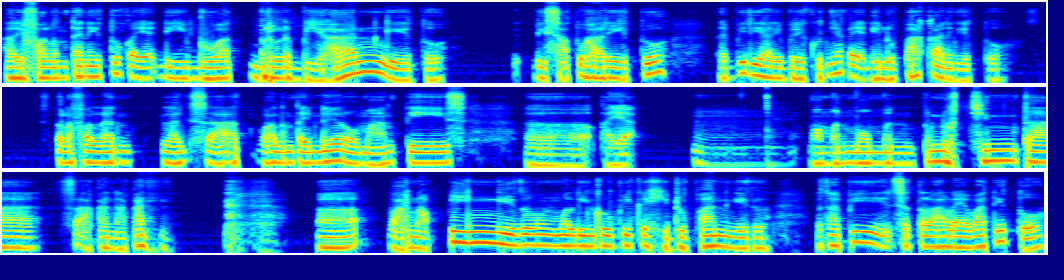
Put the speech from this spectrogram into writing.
hari Valentine itu kayak dibuat berlebihan gitu di satu hari itu tapi di hari berikutnya kayak dilupakan gitu setelah valen, lagi saat Valentine Day romantis uh, kayak hmm, momen-momen penuh cinta seakan-akan uh, warna pink gitu melingkupi kehidupan gitu. Tetapi setelah lewat itu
